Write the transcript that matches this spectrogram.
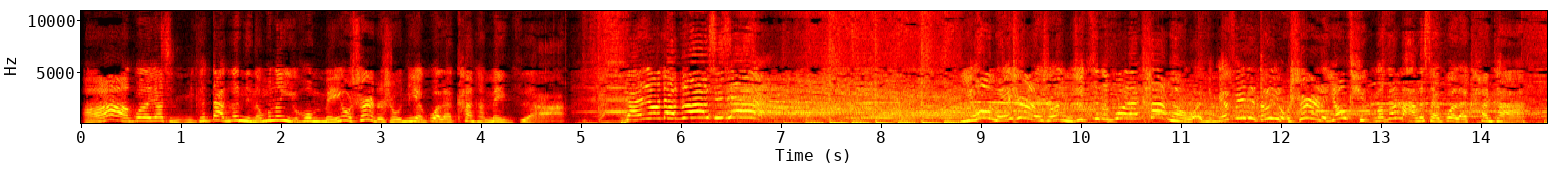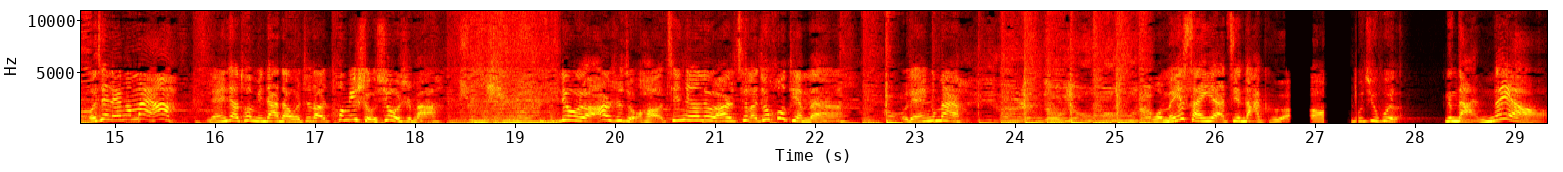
啊，过来邀请你。你看大哥，你能不能以后没有事儿的时候你也过来看看妹子啊？感谢我大哥，谢谢。以后没事的时候你就记得过来看看我，你别非得等有事了腰挺了干嘛了才过来看看。我先连个麦啊，连一下托米大大，我知道托米首秀是吗？六月二十九号，今天六月二十七了，就后天呗。我连一个麦。我没三亚见大哥啊，不聚会了。你个男的呀，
